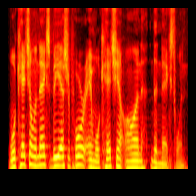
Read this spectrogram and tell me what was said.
We'll catch you on the next BS report, and we'll catch you on the next one.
